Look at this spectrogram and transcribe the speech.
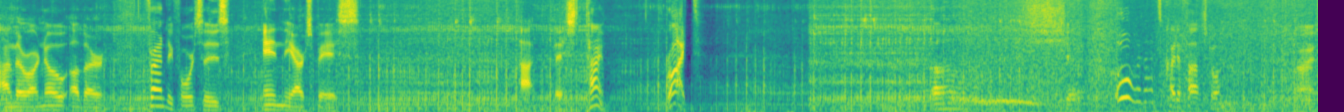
And there are no other friendly forces in the airspace at this time. Right! Oh, shit. Oh, that's quite a fast one. Alright,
